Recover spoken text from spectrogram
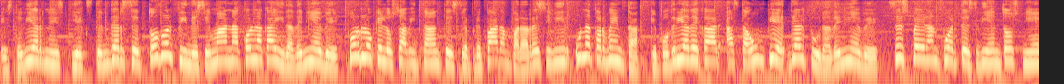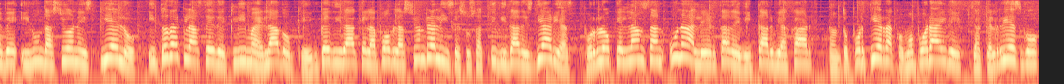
este viernes y extenderse todo el fin de semana con la caída de nieve, por lo que los habitantes se preparan para recibir una tormenta que podría dejar hasta un pie de altura de nieve. Se esperan fuertes vientos, nieve, inundaciones, hielo y toda clase de clima helado que impedirá que la población realice sus actividades diarias, por lo que lanzan una alerta de evitar viajar tanto por tierra como por aire, ya que el riesgo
